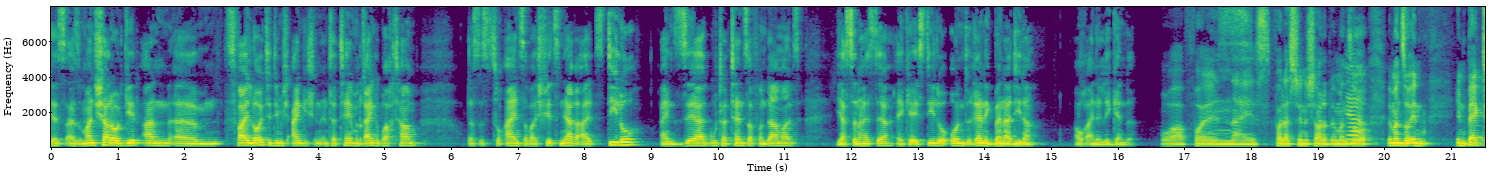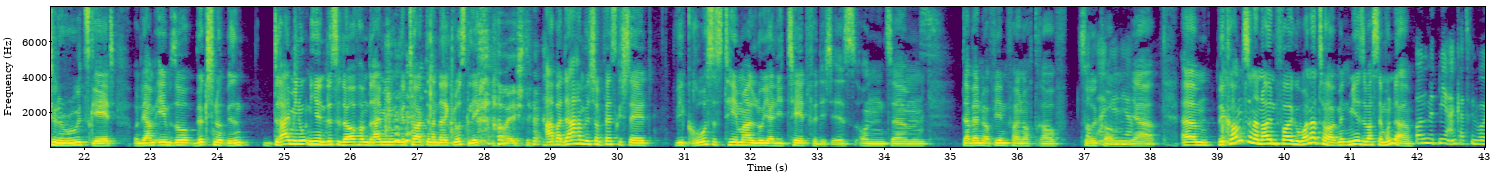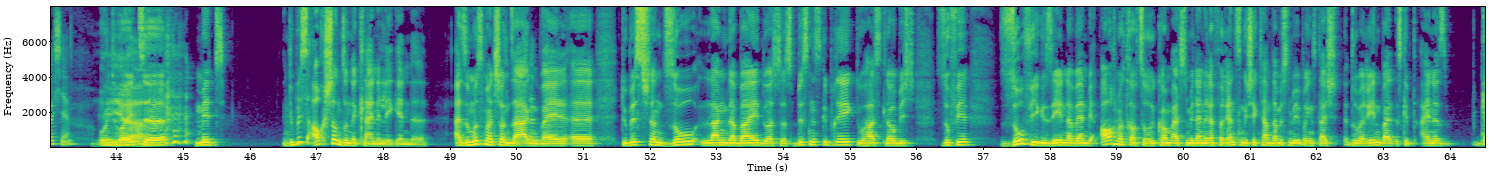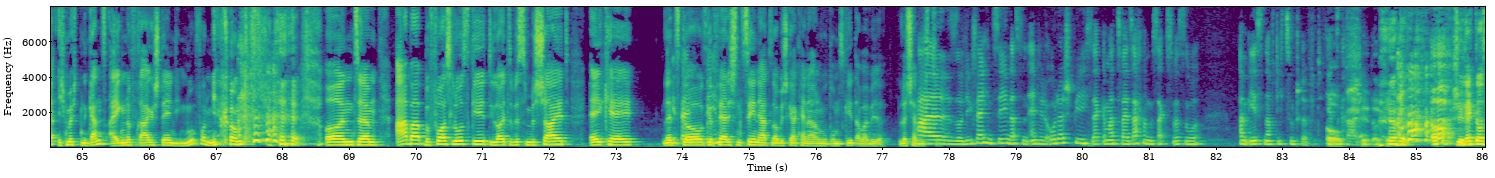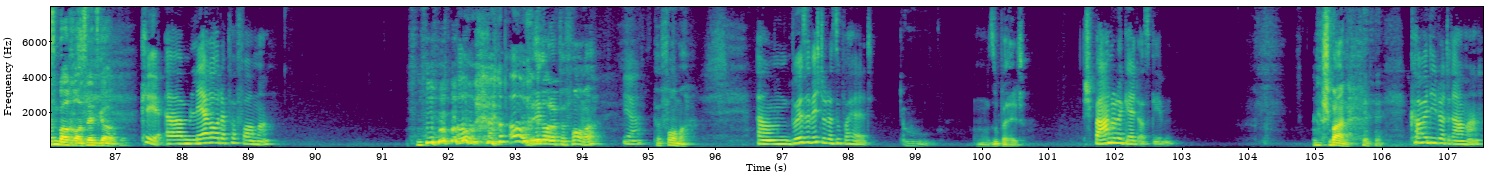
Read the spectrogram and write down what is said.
Yes, also mein Shoutout geht an ähm, zwei Leute, die mich eigentlich in Entertainment reingebracht haben. Das ist zu eins, da war ich 14 Jahre alt, Stilo, ein sehr guter Tänzer von damals. Justin heißt er, aka Stilo, und Renik Benadina, auch eine Legende. Boah, voll nice. Voll das schöne Shoutout, wenn man ja. so, wenn man so in, in Back to the Roots geht. Und wir haben eben so wirklich nur, wir sind drei Minuten hier in Düsseldorf, haben drei Minuten getalkt und dann direkt losgelegt. Aber echt. Aber da haben wir schon festgestellt, wie groß das Thema Loyalität für dich ist. Und ähm, yes. da werden wir auf jeden Fall noch drauf zurückkommen. Eingehen, ja. ja. Ähm, willkommen zu einer neuen Folge Wanna Talk mit mir, Sebastian Wunder. Und mit mir, Ann-Kathrin Wurche. Und yeah. heute mit. Du bist auch schon so eine kleine Legende. Also muss man schon sagen, weil äh, du bist schon so lang dabei, du hast das Business geprägt, du hast, glaube ich, so viel so viel gesehen, da werden wir auch noch drauf zurückkommen, als du mir deine Referenzen geschickt haben. Da müssen wir übrigens gleich drüber reden, weil es gibt eine ich möchte eine ganz eigene Frage stellen, die nur von mir kommt. und ähm, aber bevor es losgeht, die Leute wissen Bescheid. AK, let's go, gefährlichen Szenen. Er hat glaube ich gar keine Ahnung, worum es geht, aber wir löchern nicht. Also die gefährlichen Szenen, das sind entweder oder Spiel. Ich sag immer zwei Sachen und du sagst, was so am ehesten auf dich zutrifft. Jetzt oh grade. shit, okay. oh, Direkt aus dem Bauch raus, let's go. Okay, ähm, Lehrer oder Performer? oh, oh. Lehrer oder Performer? Ja. Performer. Ähm, Bösewicht oder Superheld? Uh. Superheld. Sparen oder Geld ausgeben? Sparen. Comedy oder Drama?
